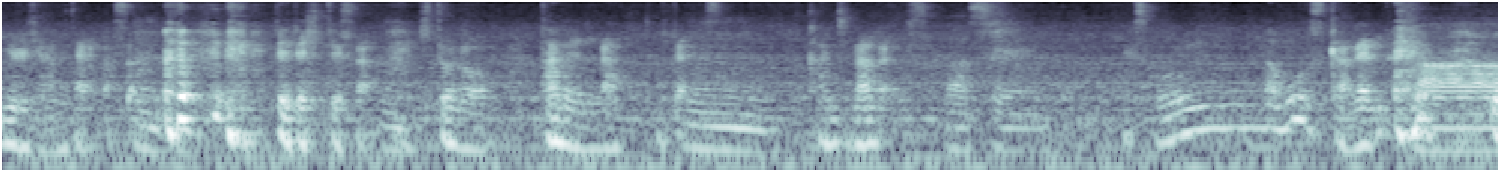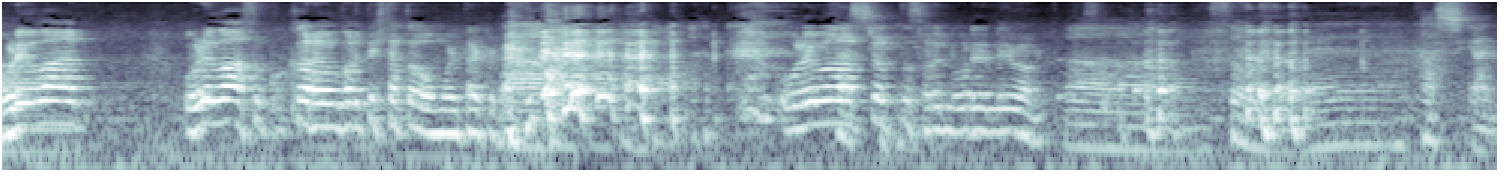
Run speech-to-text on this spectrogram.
ゆるキャラみたいなのがさ、うん。出てきてさ、ん。人の種になってみたいなさ、感じなんだけどさあそう。そんなもんすかね。俺は俺はそこから生まれてきたとは思いたくない。あ 俺はちょっとそれ乗れねえわみたいなさあーそうだね。確かに。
